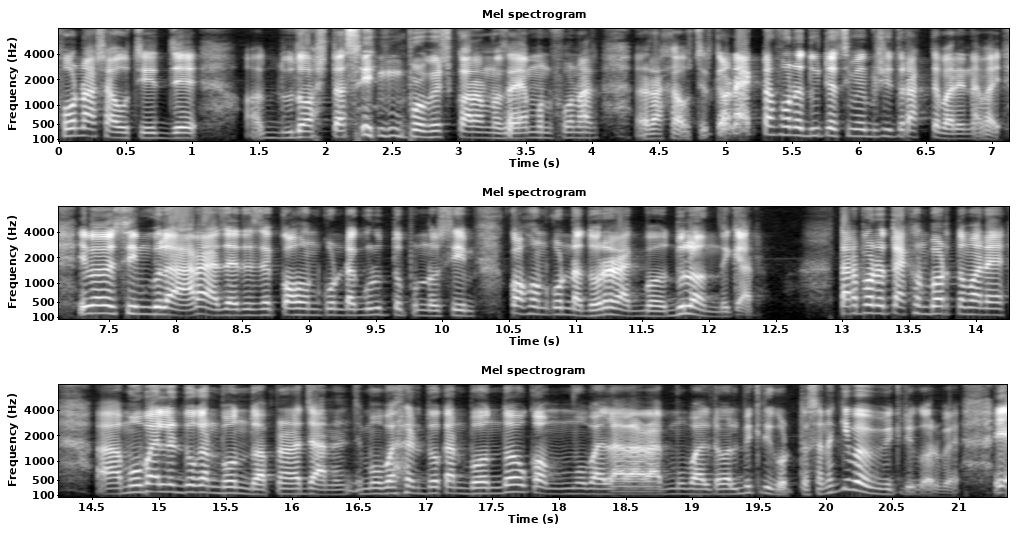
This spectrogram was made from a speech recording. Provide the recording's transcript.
ফোন আসা উচিত যে দশটা সিম প্রবেশ করানো যায়, এমন ফোন রাখা উচিত। কারণ একটা ফোনে দুইটা সিমের বেশি তো রাখতে পারি না ভাই। এভাবে সিমগুলো আরা যাইতেছে, কখন কোনটা গুরুত্বপূর্ণ সিম কখন কোনটা ধরে রাখব দুলন্দিকার তারপরে তো এখন বর্তমানে মোবাইলের দোকান বন্ধ, আপনারা জানেন যে মোবাইলের দোকান বন্ধ, কম মোবাইল আর মোবাইল টোবাইল বিক্রি করতেছে না, কীভাবে বিক্রি করবে? এই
